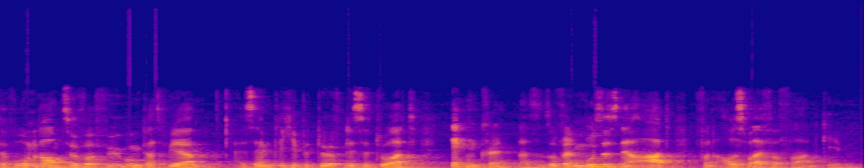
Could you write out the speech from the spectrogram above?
äh, Wohnraum zur Verfügung, dass wir sämtliche Bedürfnisse dort decken könnten. Also insofern muss es eine Art von Auswahlverfahren geben.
